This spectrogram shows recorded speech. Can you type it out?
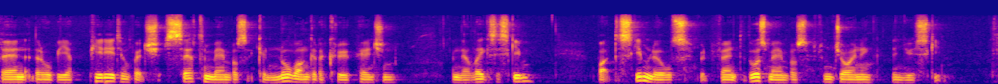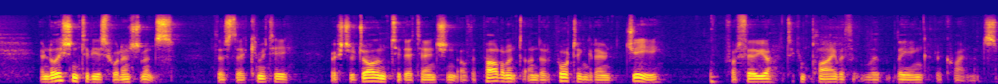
then there will be a period in which certain members can no longer accrue pension in the legacy scheme, but the scheme rules would prevent those members from joining the new scheme. In relation to these four instruments, does the committee wish to draw them to the attention of the Parliament under reporting ground J for failure to comply with laying requirements?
